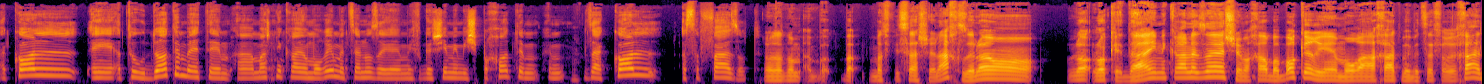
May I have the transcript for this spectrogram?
הכל, אה, התעודות הן בהתאם, מה שנקרא היום מורים, אצלנו זה מפגשים עם משפחות, הם, הם, זה הכל השפה הזאת. לא ב- ב- בתפיסה שלך זה לא, לא, לא כדאי נקרא לזה, שמחר בבוקר יהיה מורה אחת בבית ספר אחד,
